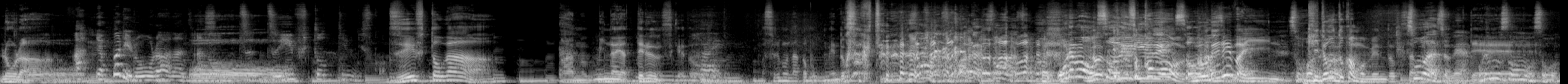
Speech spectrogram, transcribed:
ローラー。あやっぱりローラーなんですあのズズイフトっていうんですか？ズイフトがあのみんなやってるんですけど、はい。それもなんか僕めんどくさくて。俺もそういう理由でそこも乗れればいい起動とかもめんどくさくて。そうなんですよね。俺もそう思うそう。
